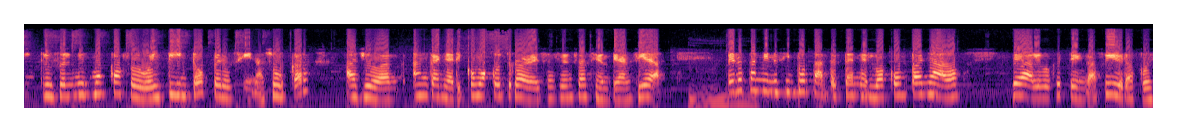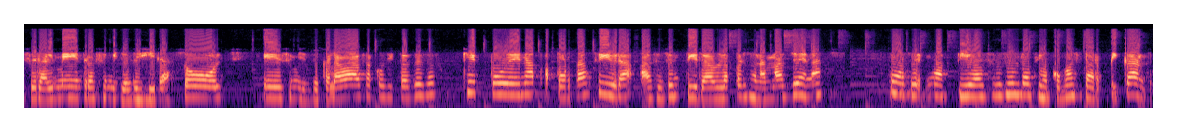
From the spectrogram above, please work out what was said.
incluso el mismo café o el tinto, pero sin azúcar, ayudan a engañar y como a controlar esa sensación de ansiedad. Mm. Pero también es importante tenerlo acompañado de algo que tenga fibra, puede ser almendras, semillas de girasol, eh, semillas de calabaza, cositas de esas que pueden aportar fibra, hace sentir a la persona más llena, no, no activa esa sensación como estar picando.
